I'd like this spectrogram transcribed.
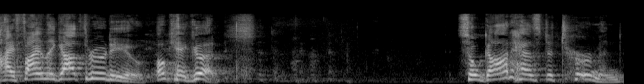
I finally got through to you. Okay, good. So God has determined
